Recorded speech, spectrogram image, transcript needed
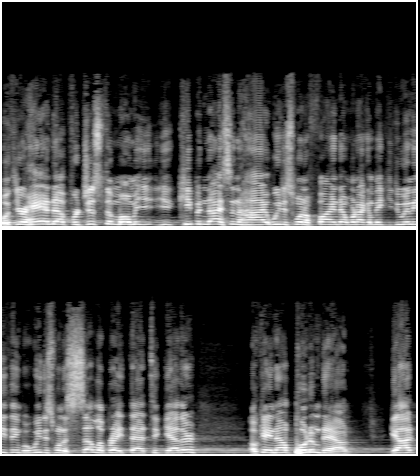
With your hand up for just a moment, you, you keep it nice and high. We just want to find out. We're not going to make you do anything, but we just want to celebrate that together. Okay, now put them down. God,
